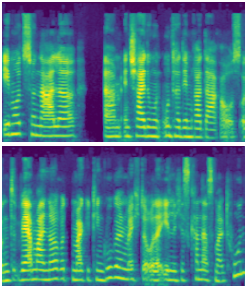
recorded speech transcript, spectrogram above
emotionale ähm, Entscheidungen unter dem Radar raus. Und wer mal Neuromarketing googeln möchte oder ähnliches, kann das mal tun.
